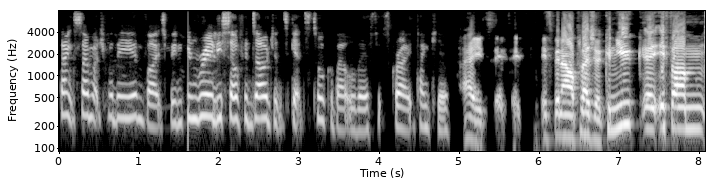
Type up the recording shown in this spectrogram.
Thanks so much for the invite. It's been really self indulgent to get to talk about all this. It's great. Thank you. Hey, it's, it, has been our pleasure. Can you, uh, if um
